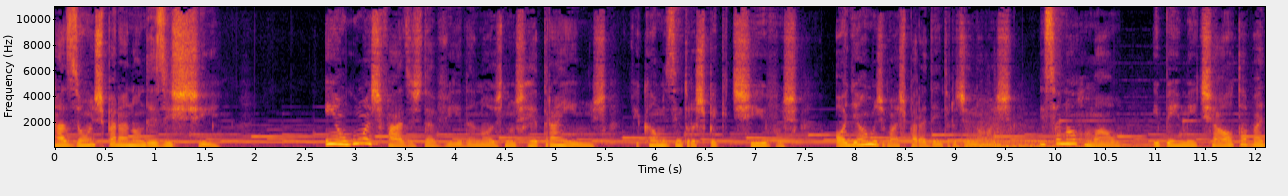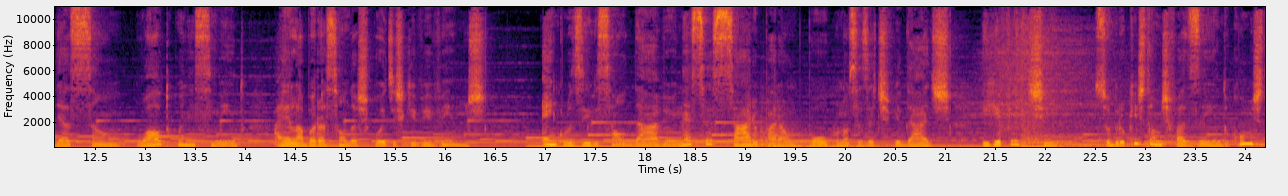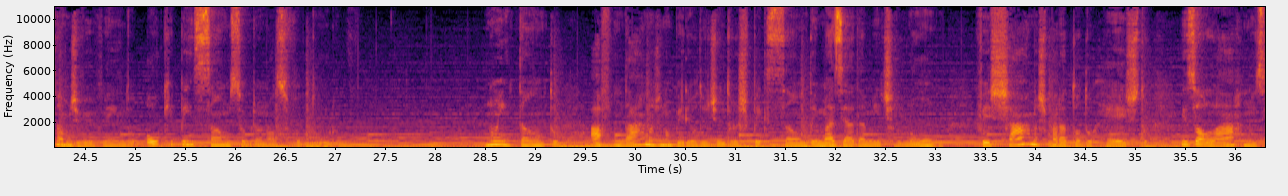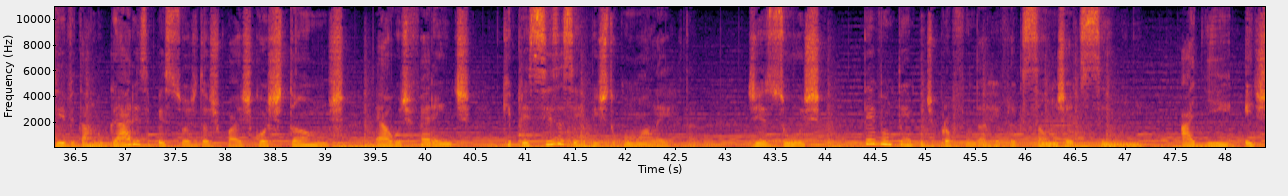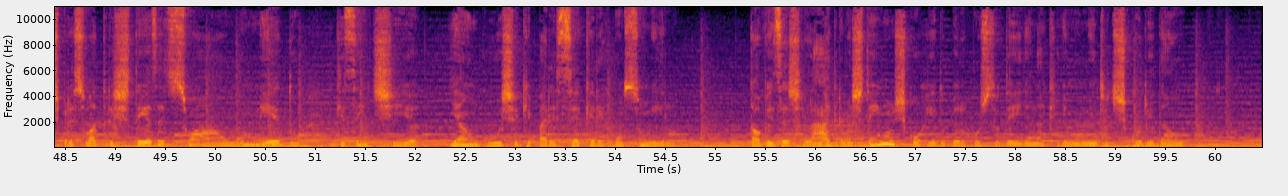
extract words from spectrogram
Razões para não desistir. Em algumas fases da vida, nós nos retraímos, ficamos introspectivos, olhamos mais para dentro de nós. Isso é normal e permite a autoavaliação, o autoconhecimento, a elaboração das coisas que vivemos. É inclusive saudável e necessário parar um pouco nossas atividades e refletir sobre o que estamos fazendo, como estamos vivendo ou o que pensamos sobre o nosso futuro. No entanto, afundar-nos num período de introspecção demasiadamente longo, fechar-nos para todo o resto, isolar-nos e evitar lugares e pessoas das quais gostamos é algo diferente, que precisa ser visto como um alerta. Jesus teve um tempo de profunda reflexão no Getsemane. Ali, ele expressou a tristeza de sua alma, o medo que sentia e a angústia que parecia querer consumi-lo. Talvez as lágrimas tenham escorrido pelo rosto dele naquele momento de escuridão.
